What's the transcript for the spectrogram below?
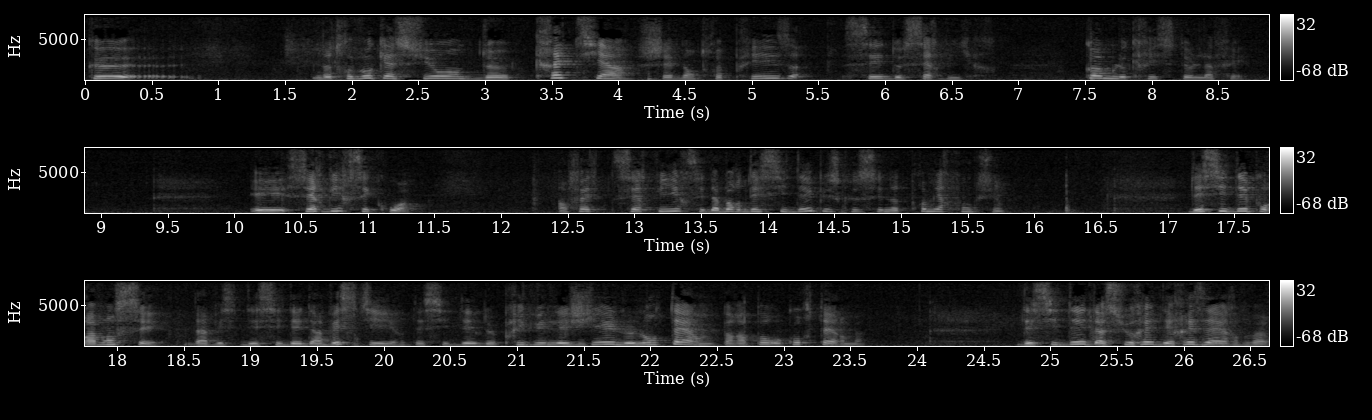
que notre vocation de chrétien chef d'entreprise, c'est de servir, comme le Christ l'a fait. Et servir, c'est quoi? En fait, servir, c'est d'abord décider, puisque c'est notre première fonction. Décider pour avancer, décider d'investir, décider de privilégier le long terme par rapport au court terme, décider d'assurer des réserves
